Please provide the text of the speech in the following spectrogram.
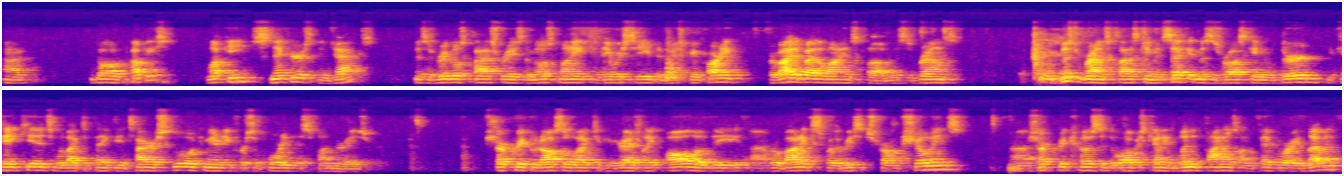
uh, dog puppies, Lucky, Snickers, and Jacks. Mrs. Riggle's class raised the most money, and they received an ice cream party provided by the Lions Club. Mrs. Brown's, Mr. Brown's class came in second, Mrs. Ross came in third. The K Kids would like to thank the entire school community for supporting this fundraiser. Sharp Creek would also like to congratulate all of the uh, robotics for the recent strong showings. Uh, Sharp Creek hosted the Wabash County Blended Finals on February 11th.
